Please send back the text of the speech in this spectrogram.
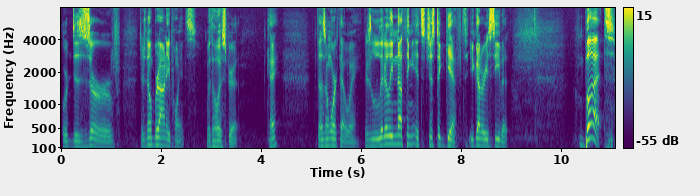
or deserve there's no brownie points with the Holy Spirit. Okay? It doesn't work that way. There's literally nothing, it's just a gift. You got to receive it. But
